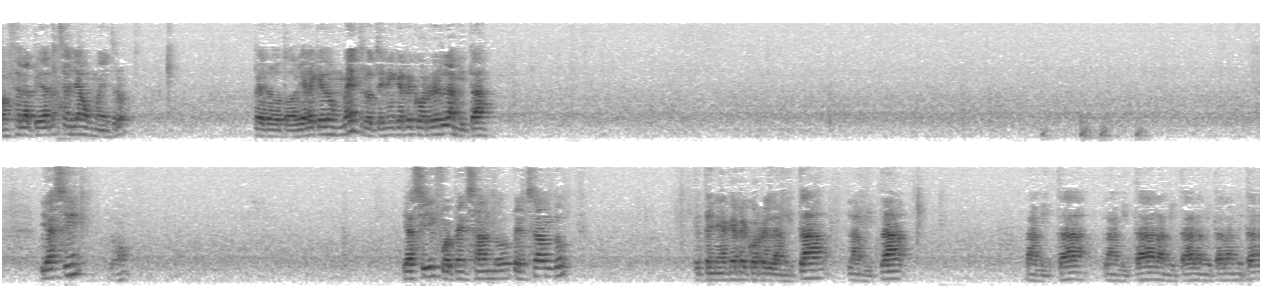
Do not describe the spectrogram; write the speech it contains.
Entonces la piedra está ya a un metro. Pero todavía le queda un metro, tiene que recorrer la mitad. Y así. Y así fue pensando, pensando, que tenía que recorrer la mitad, la mitad, la mitad, la mitad, la mitad, la mitad, la mitad,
